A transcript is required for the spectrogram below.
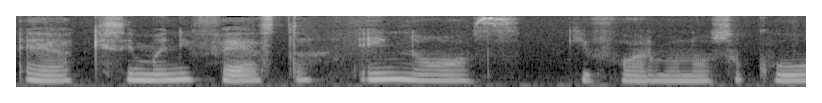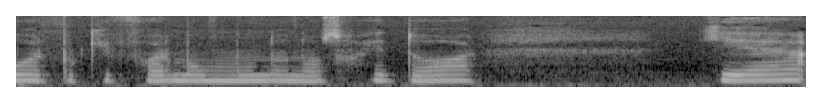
é a que se manifesta em nós, que forma o nosso corpo, que forma o mundo ao nosso redor, que é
